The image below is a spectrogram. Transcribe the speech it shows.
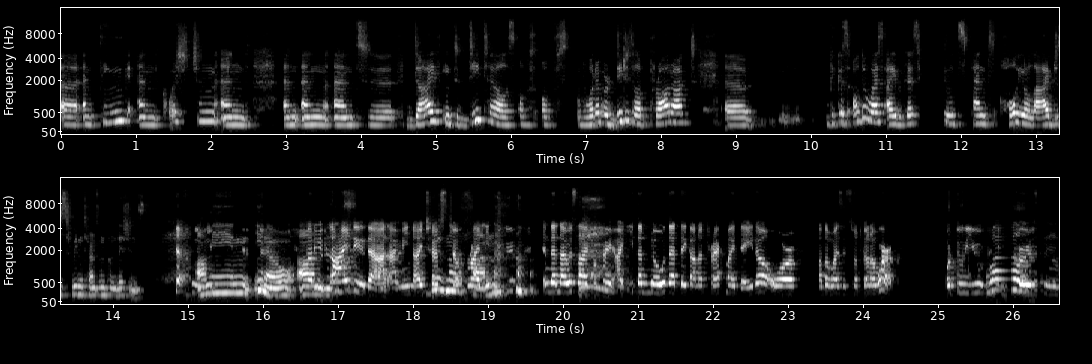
uh, and think and question and and and and to dive into details of of whatever digital product uh, because otherwise i guess you would spend whole your life just reading terms and conditions Definitely. I mean, you know, um, not even I do that. I mean, I just jump right into, and then I was like, okay, I either know that they're gonna track my data, or otherwise it's not gonna work or do you well, in person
